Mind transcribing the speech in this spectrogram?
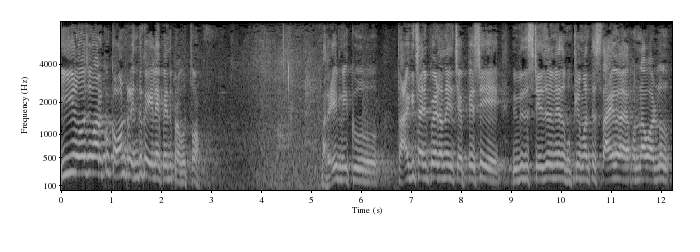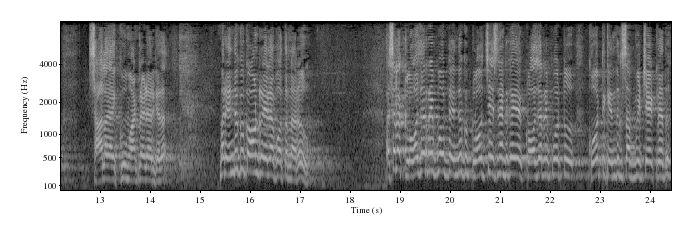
ఈ రోజు వరకు కౌంటర్ ఎందుకు వేయలేకపోయింది ప్రభుత్వం? మరి మీకు తాగి చనిపోయాడని చెప్పేసి వివిధ స్టేజుల మీద ముఖ్యమంత్రి స్థాయిగా ఉన్నవాళ్ళు చాలా ఎక్కువ మాట్లాడారు కదా. మరి ఎందుకు కౌంటర్ వేయలేకపోతున్నారు? అసలు ఆ క్లోజర్ రిపోర్ట్ ఎందుకు క్లోజ్ చేసినట్టుగా క్లోజర్ రిపోర్టు కోర్టుకి ఎందుకు సబ్మిట్ చేయట్లేదు?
